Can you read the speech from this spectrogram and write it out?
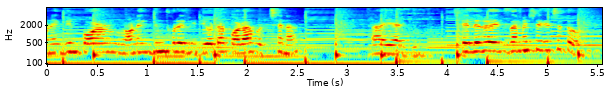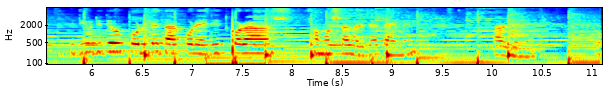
অনেক দিন পর অনেক দিন ধরে ভিডিওটা করা হচ্ছে না, তাই আর কি। ছেলেরও এক্সাম এসে গেছে তো ভিডিও টিডিও করলে তারপর এডিট করা সমস্যা হয়ে যায় টাইমে তার জন্য। তো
